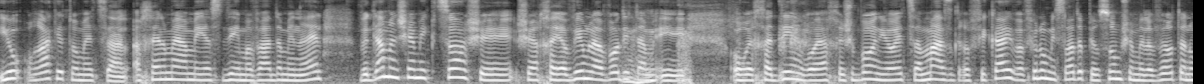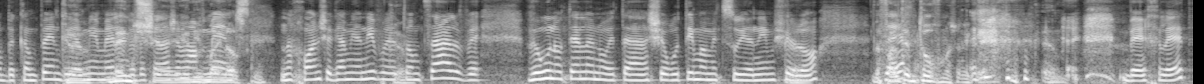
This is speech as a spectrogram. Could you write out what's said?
יהיו רק יתומי צה"ל, החל מהמייסדים, הוועד המנהל, וגם אנשי מקצוע ש, שחייבים לעבוד איתם, אה, עורך הדין, רואה החשבון, יועץ המס, גרפיקאי, ואפילו משרד הפרסום שמלווה אותנו בקמפיין כן, בימים אלה ובשנה שעברה, מנץ', נכון, שגם יניב הוא כן. יתום צה"ל, ו, והוא נותן לנו את השירותים המצוינים שלו. כן. נפלתם טוב, מה שנקרא. כן. בהחלט.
